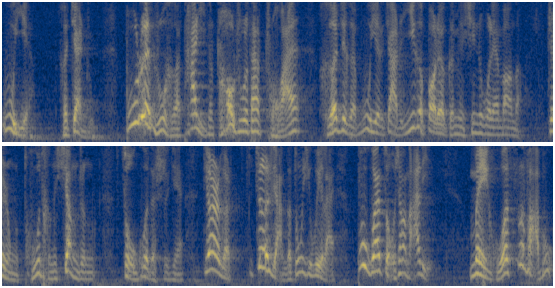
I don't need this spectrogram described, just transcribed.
物业和建筑。不论如何，它已经超出了它船和这个物业的价值。一个爆料革命、新中国联邦的这种图腾象征走过的时间。第二个，这两个东西未来不管走向哪里，美国司法部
